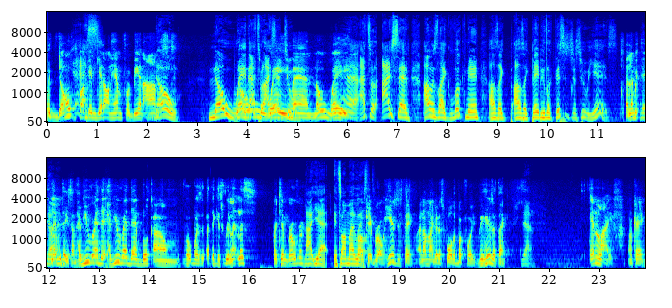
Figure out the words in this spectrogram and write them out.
But don't Yes. fucking get on him for being honest. no, no way. No that's what I way, said to him. man. No way. Yeah, that's what I said. I was like, look, man. I was like, I was like, baby, look, this is just who he is. And let me You know? let me tell you something. Have you read that? Have you read that book? Um, what was it? I think it's Relentless by Tim Grover. Not yet. It's on my list. Okay, bro. Here's the thing, and I'm not going to spoil the book for you. Here's the thing. Yeah. in life, okay,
